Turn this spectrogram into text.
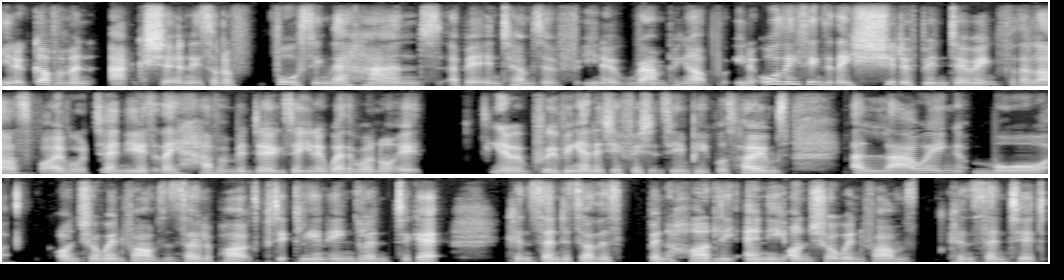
you know government action it's sort of forcing their hand a bit in terms of you know ramping up you know all these things that they should have been doing for the last 5 or 10 years that they haven't been doing so you know whether or not it you know, improving energy efficiency in people's homes, allowing more onshore wind farms and solar parks, particularly in England, to get consented. So there's been hardly any onshore wind farms consented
